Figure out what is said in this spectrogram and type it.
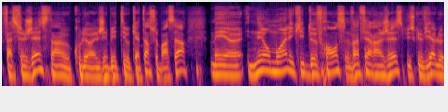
fasse ce geste hein, aux couleurs LGBT au Qatar, ce brassard. Mais euh, néanmoins, l'équipe de France va faire un geste puisque via le,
